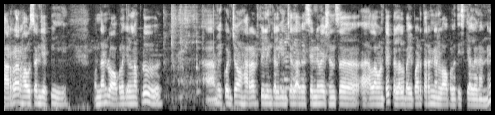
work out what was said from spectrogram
హర్రర్ హౌస్ అని చెప్పి ఉందండి. లోపలికి వెళ్ళినప్పుడు మీకు కొంచెం హర్రర్ ఫీలింగ్ కలిగించేలాగా సన్నివేషన్స్ అలా ఉంటాయి. పిల్లలు భయపడతారని నేను లోపల తీసుకెళ్ళలేదండి.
